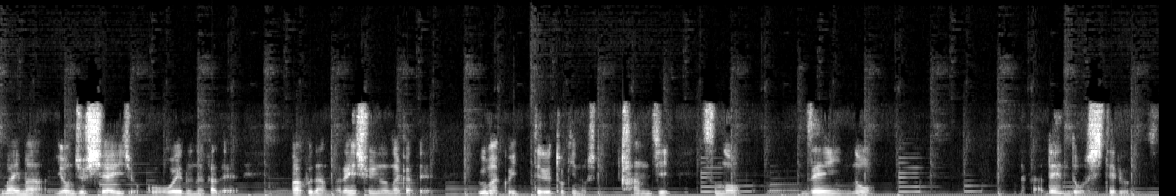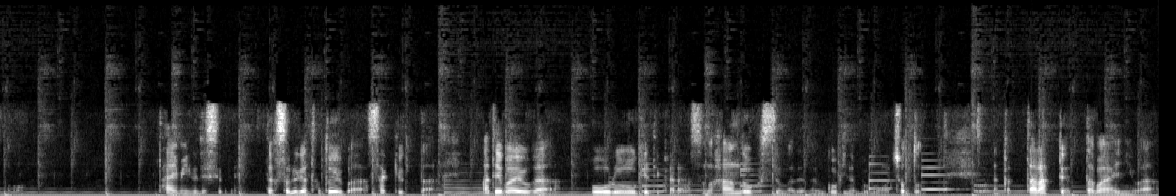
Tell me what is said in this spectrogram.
う、まあ今40試合以上こう終える中で、まあ普段の練習の中でうまくいってる時の感じ、その全員のなんか連動してるそのタイミングですよね。だからそれが例えばさっき言ったアテバヨがボールを受けてからそのハンドオフするまでの動きの部分をちょっとなんかダラッとやった場合には、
